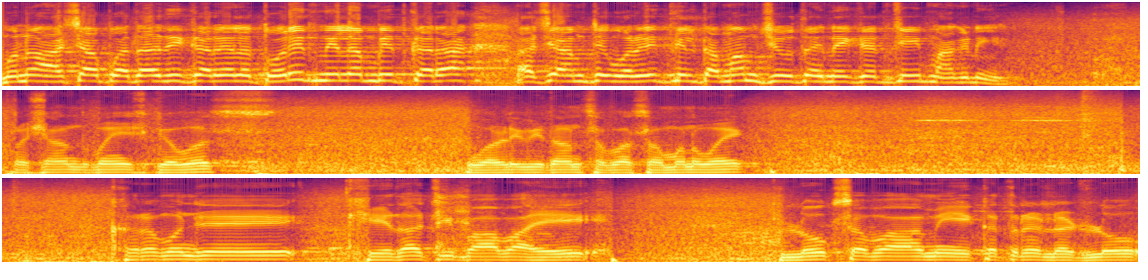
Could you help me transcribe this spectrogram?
म्हणून अशा पदाधिकाऱ्याला त्वरित निलंबित करा असे आमचे वरळीतील तमाम त्यांची मागणी आहे. प्रशांत महेश गवस वर्ळी विधानसभा समन्वयक. खरं म्हणजे खेदाची बाब आहे. लोकसभा आम्ही एकत्र लढलो.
